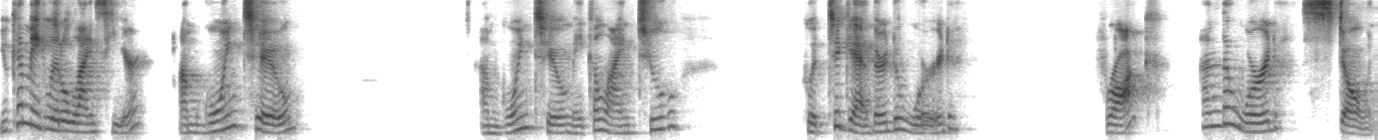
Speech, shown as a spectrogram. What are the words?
You can make little lines here. I'm going to, I'm going to make a line to put together the word rock and the word stone.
